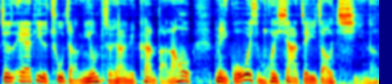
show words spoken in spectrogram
就是 A I T 的处长，你有怎样的看法？然后美国为什么会下这一招棋呢？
